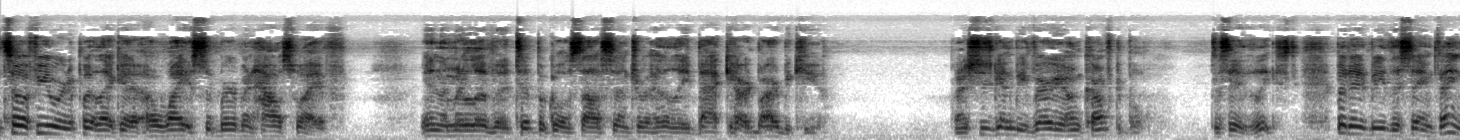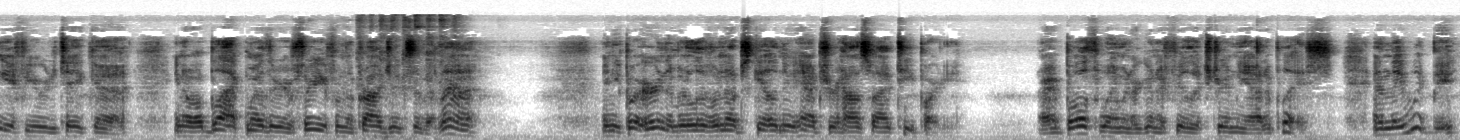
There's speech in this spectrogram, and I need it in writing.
so if you were to put like a, a white suburban housewife in the middle of a typical South Central LA backyard barbecue. Right? She's going to be very uncomfortable, to say the least. But it'd be the same thing if you were to take a, you know, a black mother of three from the projects of Atlanta, and you put her in the middle of an upscale New Hampshire housewife tea party. All right, Both women are going to feel extremely out of place, and they would be.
